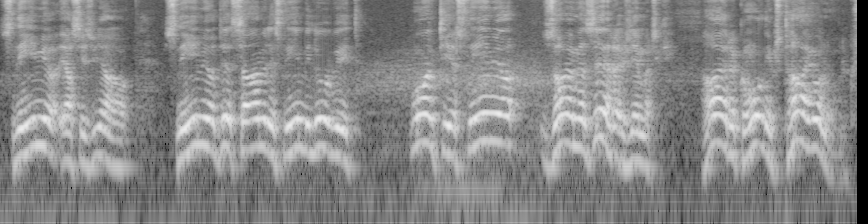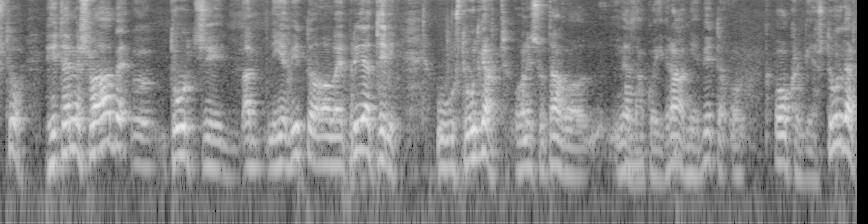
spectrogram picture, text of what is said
Snimio, ja se izvinjavam, snimio, gdje sam ili snimi ljubit, on ti je snimio, zove me Zehra iz Njemačke. Aj, rekao, molim, šta je ono? Rekao, što? Pitaj me Švabe, Turci, a nije bitno, ovaj, prijatelji u Stuttgartu, oni su tamo, ne znam koji grad, nije bitno, okrug je Stuttgart,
